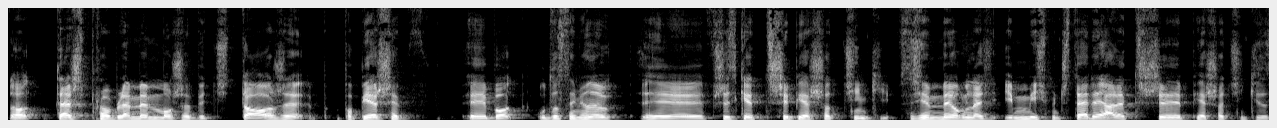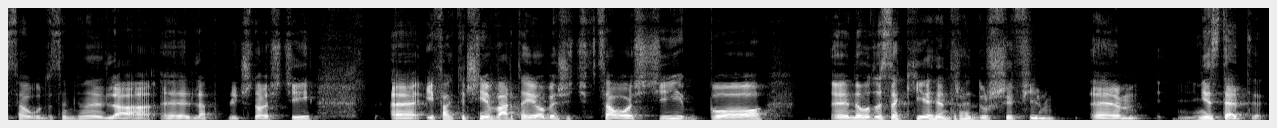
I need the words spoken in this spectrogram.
no, też problemem może być to, że po pierwsze, y, bo udostępniono y, wszystkie trzy pierwsze odcinki. W sensie my mieliśmy cztery, ale trzy pierwsze odcinki zostały udostępnione dla, y, dla publiczności. E, I faktycznie warto je obejrzeć w całości, bo, no bo to jest taki jeden trochę dłuższy film. Niestety.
